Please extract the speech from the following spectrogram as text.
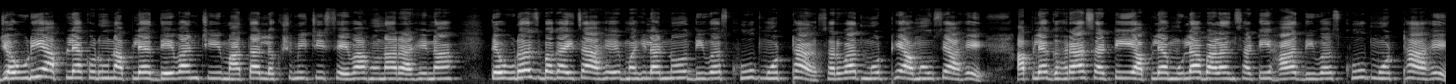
जेवढी आपल्याकडून आपल्या देवांची माता लक्ष्मीची सेवा होणार आहे ना तेवढंच बघायचं आहे. महिलांनो दिवस खूप मोठा सर्वात मोठी अमावस्या आहे. आपल्या घरासाठी आपल्या मुलाबाळांसाठी हा दिवस खूप मोठा आहे.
